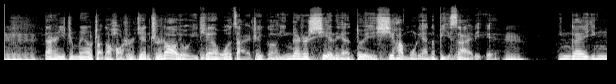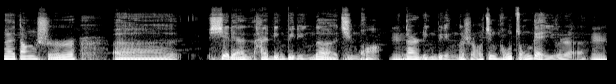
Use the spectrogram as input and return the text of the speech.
嗯。但是一直没有找到好时间，直到有一天我在这个应该是谢联对西汉姆联的比赛里，嗯。应该应该当时呃谢联还零比零的情况，嗯。应该是零比零的时候，镜头总给一个人，嗯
